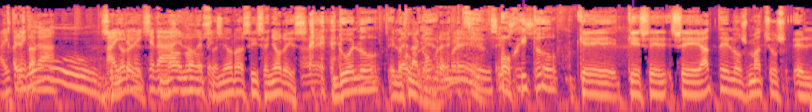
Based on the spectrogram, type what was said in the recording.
Ahí tenéis que dar. ahí tenéis que dar no, no, de pecho. señoras y señores, duelo en la En la cumbre. cumbre. Sí, sí, Ojito que, que se, se ate los machos el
